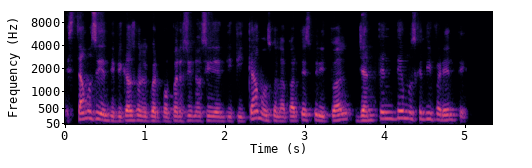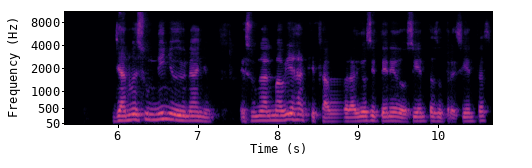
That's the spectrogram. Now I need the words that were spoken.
Estamos identificados con el cuerpo, pero si nos identificamos con la parte espiritual, ya entendemos que es diferente. Ya no es un niño de un año, es un alma vieja que sabrá Dios si tiene 200 o 300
